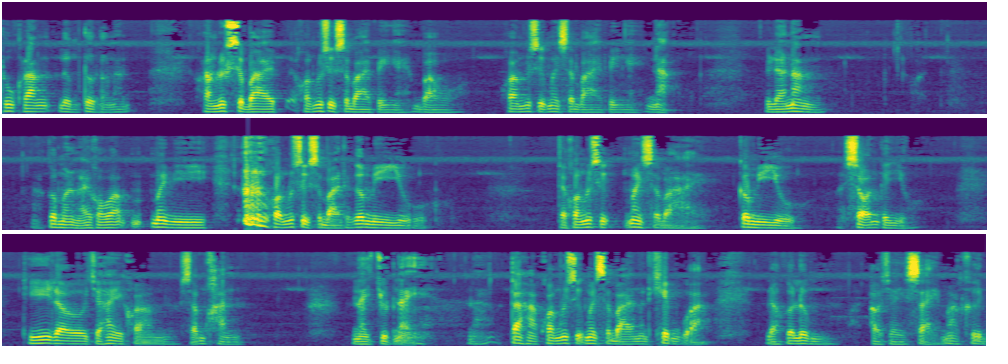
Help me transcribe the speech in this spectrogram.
ทุกครั้งเริ่มต้นตรงนั้น ความรู้สึกสบาย ความรู้สึกสบายเป็นไง เบา ความรู้สึกไม่สบายเป็นไง หนัก เวลานั่ง ก็มันหมายความว่าไม่มีความรู้สึกสบายแต่ก็มีอยู่ แต่ความรู้สึกไม่สบาย ก็มีอยู่ซ้อนกันอยู่ ทีนี้เราจะให้ความสำคัญในจุดไหนนะถ้าหากความรู้สึกไม่สบายมันเข้มกว่าเราก็เริ่ม เอาใจใส่มากขึ้น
